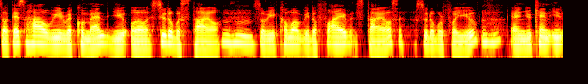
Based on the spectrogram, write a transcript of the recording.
So that's how we recommend you a suitable style. Mm-hmm. So we come up with the five styles suitable for you, Mm-hmm. and you can e-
